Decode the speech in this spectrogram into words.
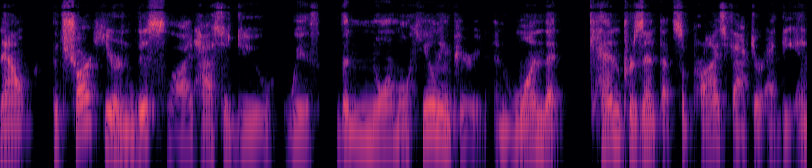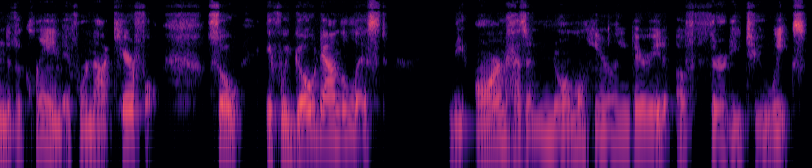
Now, the chart here in this slide has to do with the normal healing period and one that can present that surprise factor at the end of the claim if we're not careful. So if we go down the list, the arm has a normal healing period of 32 weeks.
